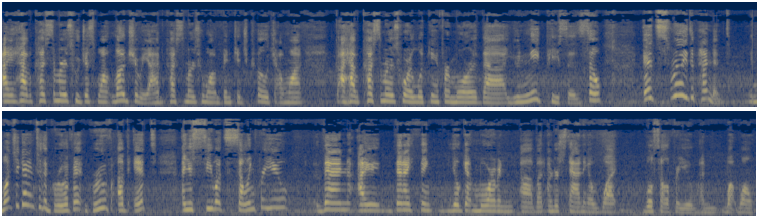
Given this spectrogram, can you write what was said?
I have customers who just want luxury. I have customers who want vintage coach. I want, I have customers who are looking for more of the unique pieces. So it's really dependent. once you get into the groove of it, groove of it, and you see what's selling for you, then I, then I think you'll get more of an, uh, an understanding of what will sell for you and what won't.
